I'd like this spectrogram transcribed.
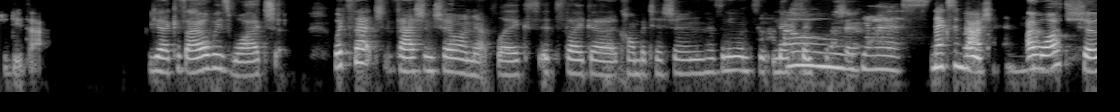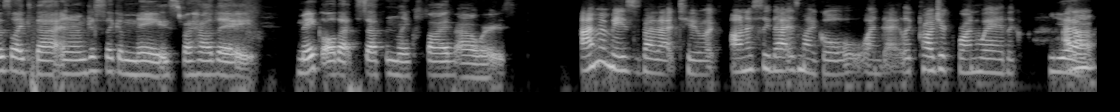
to do that. Yeah, because I always watch What's that fashion show on Netflix? It's like a competition. Has anyone seen Next oh, in Fashion? yes, Next in Fashion. I, I watch shows like that, and I'm just like amazed by how they make all that stuff in like five hours. I'm amazed by that too. Like honestly, that is my goal one day. Like Project Runway. Like yeah. I don't.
